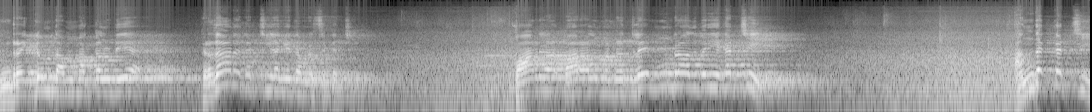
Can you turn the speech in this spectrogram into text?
இன்றைக்கும் தமிழ் மக்களுடைய பிரதான கட்சி இலங்கை தமிழரசு கட்சி. பாராளுமன்றத்திலே மூன்றாவது பெரிய கட்சி. அந்த கட்சி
